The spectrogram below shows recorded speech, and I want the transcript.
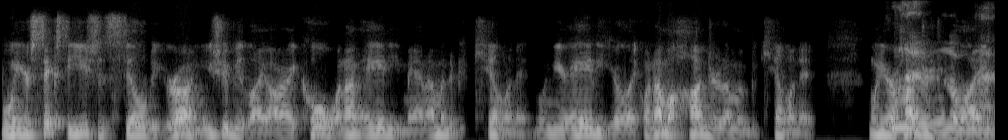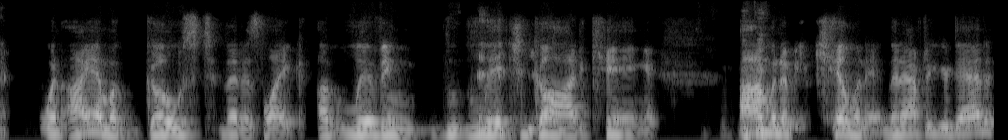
when you're 60, you should still be growing. You should be like, all right, cool. When I'm 80, man, I'm going to be killing it. When you're 80, you're like, when I'm 100, I'm going to be killing it. When you're 100, you're like, when I am a ghost that is like a living lich god king, I'm going to be killing it. And then after you're dead,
